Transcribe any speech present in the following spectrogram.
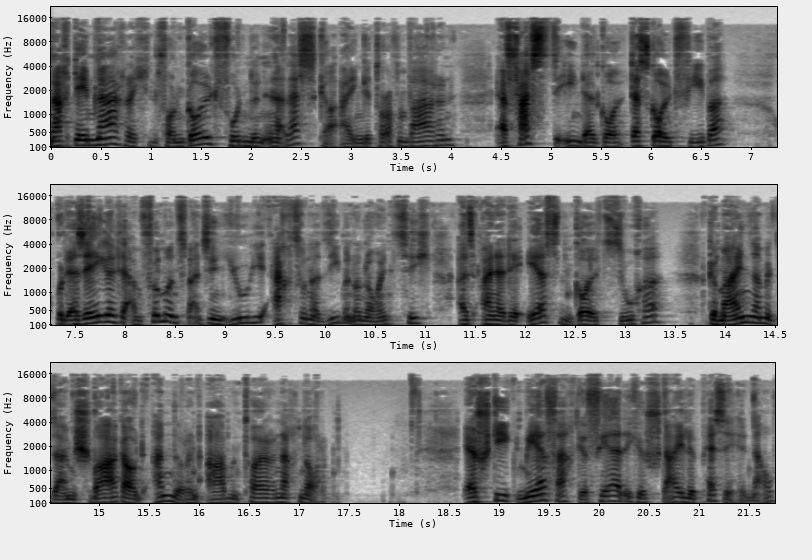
Nachdem Nachrichten von Goldfunden in Alaska eingetroffen waren, erfasste ihn Gold, das Goldfieber und er segelte am 25. Juli 1897 als einer der ersten Goldsucher gemeinsam mit seinem Schwager und anderen Abenteurern nach Norden. Er stieg mehrfach gefährliche steile Pässe hinauf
